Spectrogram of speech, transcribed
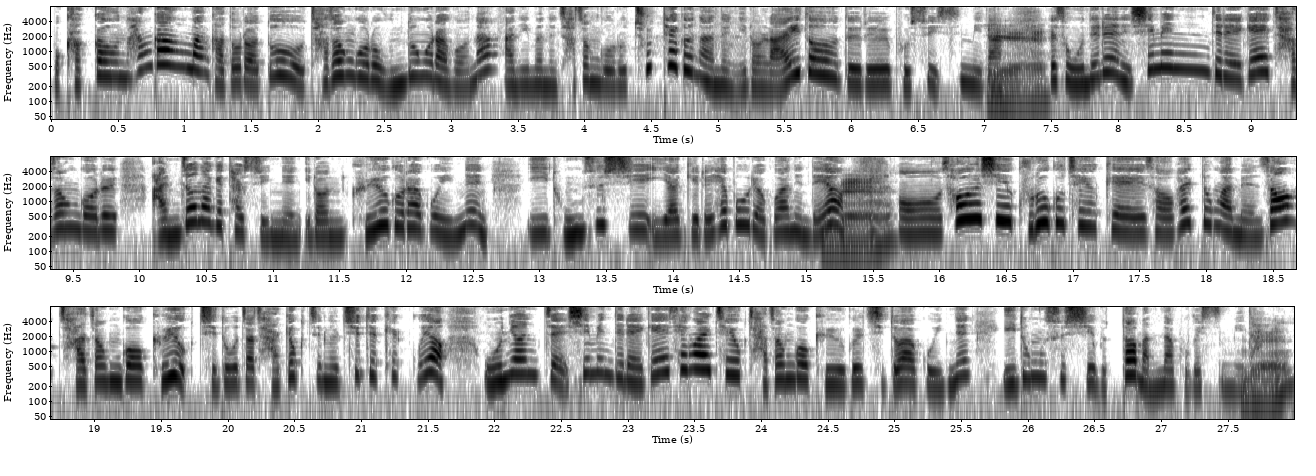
뭐 가까운 한강만 가더라도 자전거로 운동을 하거나 아니면 자전거로 출퇴근하는 이런 라이더들을 볼 수 있습니다. 예. 그래서 오늘은 시민들에게 자전거를 안전하게 탈 수 있는 이런 교육을 하고 있는 이 동수 씨의 이야기를 해보려고 하는데요. 네. 어, 서 울시 구로구 체육회에서 활동하면서 자전거 교육 지도자 자격증을 취득했고요. 5년째 시민들에게 생활체육 자전거 교육을 지도하고 있는 이동수 씨부터 만나보겠습니다. 네.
